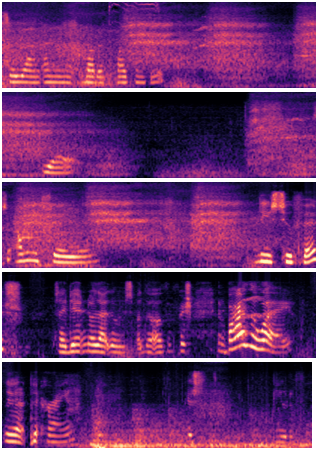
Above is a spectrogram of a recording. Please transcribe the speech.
Say one, I mean like about a 500. Yeah. So I'm gonna show you these two fish. So I didn't know that there was the other fish. And by the way, they got a pit crane. Just beautiful.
